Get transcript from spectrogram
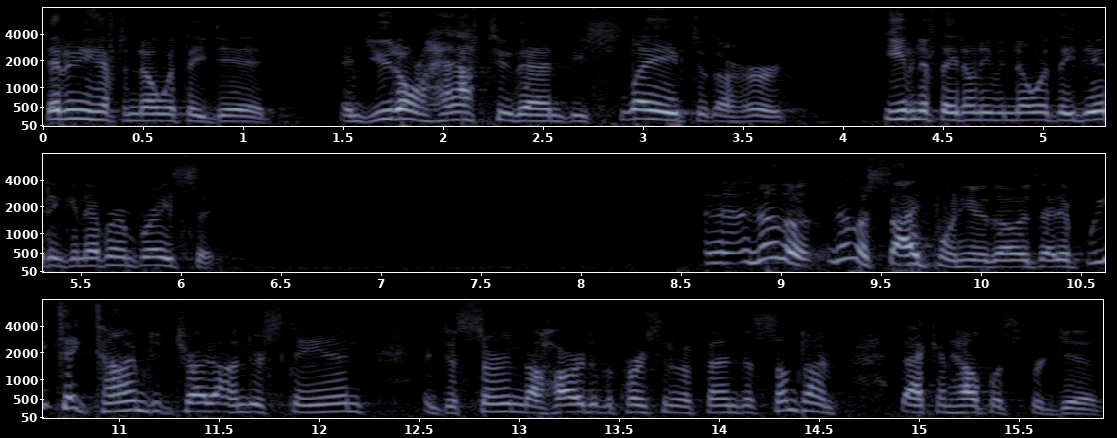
They don't even have to know what they did. And you don't have to then be slave to the hurt, even if they don't even know what they did and can never embrace it. Uh, another, another side point here, though, is that if we take time to try to understand and discern the heart of the person who offends us, sometimes that can help us forgive.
